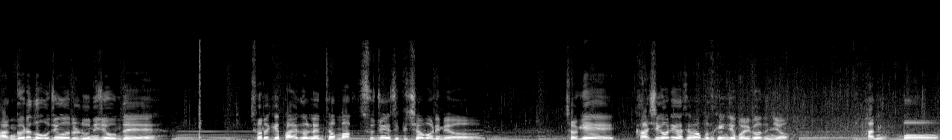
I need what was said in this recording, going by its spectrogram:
안 그래도 오징어들 눈이 좋은데 저렇게 밝은 랜턴 막 수중에서 비춰버리면 저게 가시거리가 생각보다 굉장히 멀거든요. 한 뭐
